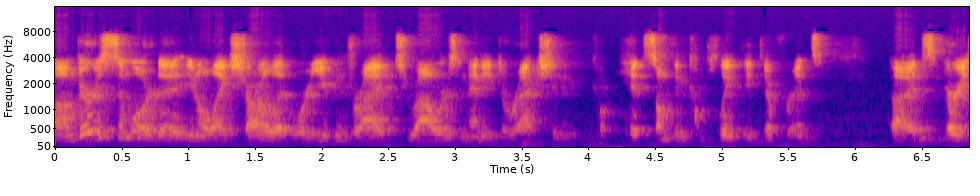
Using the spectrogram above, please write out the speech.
um, very similar to, you know, like Charlotte, where you can drive two hours in any direction and hit something completely different. Uh, it's very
